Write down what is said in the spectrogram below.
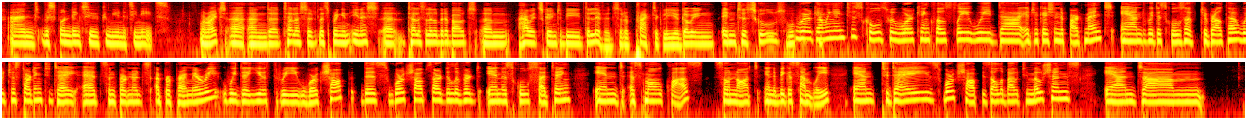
and responding to community needs. All right, uh, and uh, tell us. If, let's bring in Ines. Uh, tell us a little bit about um, how it's going to be delivered, sort of practically. You're going into schools. We're going into schools. We're working closely with the education department and with the schools of Gibraltar. We're just starting today at St. Bernard's Upper Primary with a Year 3 workshop. These workshops are delivered in a school setting in a small class, so not in a big assembly. And today's workshop is all about emotions and um,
